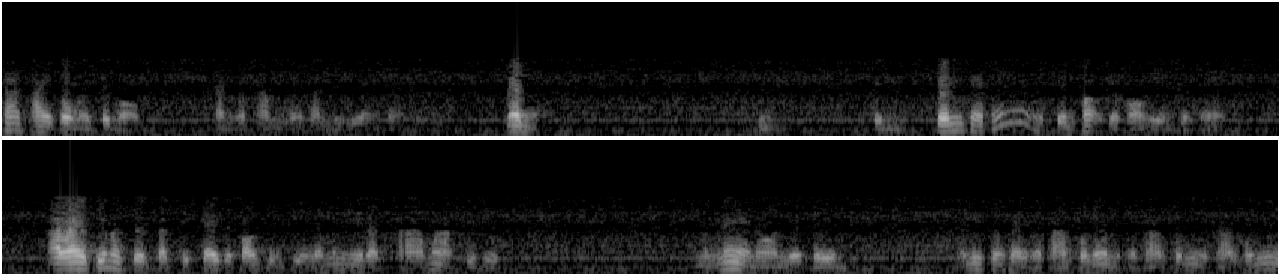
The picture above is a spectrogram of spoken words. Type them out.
ถ้าใครก็ไม่ไปบอก ท่านก็ทำแล้วท่านเรื่อยๆเป็น เป็น เป็นแท้ๆเป็นเพราะเจ้าของเองแท้ๆอะไรที่มันเกิดกับจิตใจเจ้าของจริงๆ แล้วมันมีราคามากที่สุด มันแน่นอนเยอะเกินอันนี้สงสัยก็ถามคนโน้นก็ถามคนนี้ถามคนนี้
